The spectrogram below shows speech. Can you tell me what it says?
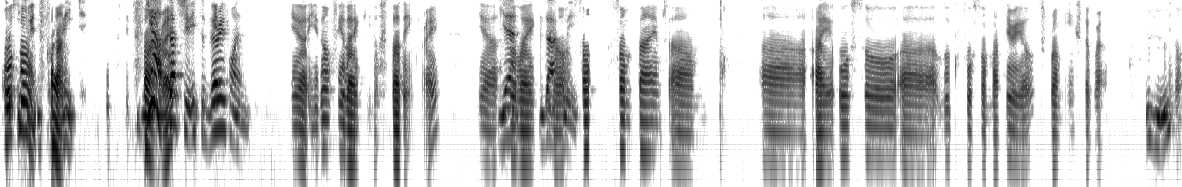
so Also, instagram it's fun. great It's it's fun, yeah right? that's true it's very fun Yeah. You don't feel like you're studying, right? Yeah. So yes like you know, exactly some sometimes um uh I also uh look for some materials from Instagram, mm-hmm. you know,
